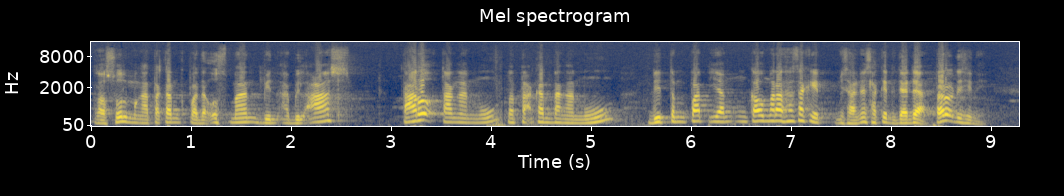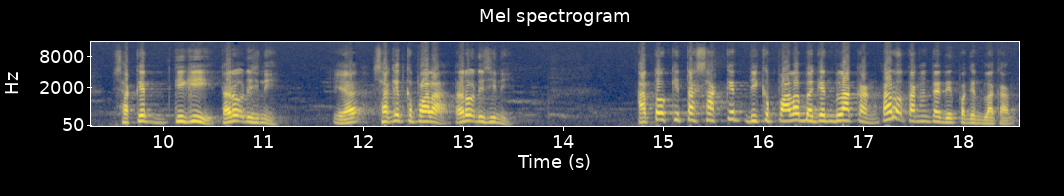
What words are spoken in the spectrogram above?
Rasul mengatakan kepada Utsman bin Abil As, taruh tanganmu, letakkan tanganmu di tempat yang engkau merasa sakit. Misalnya sakit di dada, taruh di sini. Sakit gigi, taruh di sini. Ya, sakit kepala, taruh di sini. Atau kita sakit di kepala bagian belakang, taruh tangan tadi di bagian belakang.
